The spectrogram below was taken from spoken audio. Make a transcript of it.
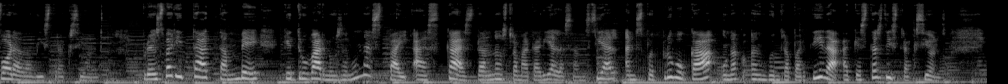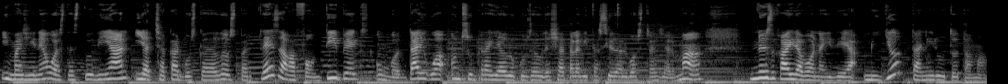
fora de distraccions. Però és veritat també que trobar-nos en un espai escàs del nostre material essencial ens pot provocar una en contrapartida, aquestes distraccions. Imagineu estar estudiant estudiant i aixecar-vos cada dos per tres, agafar un típex, un got d'aigua, un subratllador que us heu deixat a l'habitació del vostre germà... No és gaire bona idea, millor tenir-ho tot a mà.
